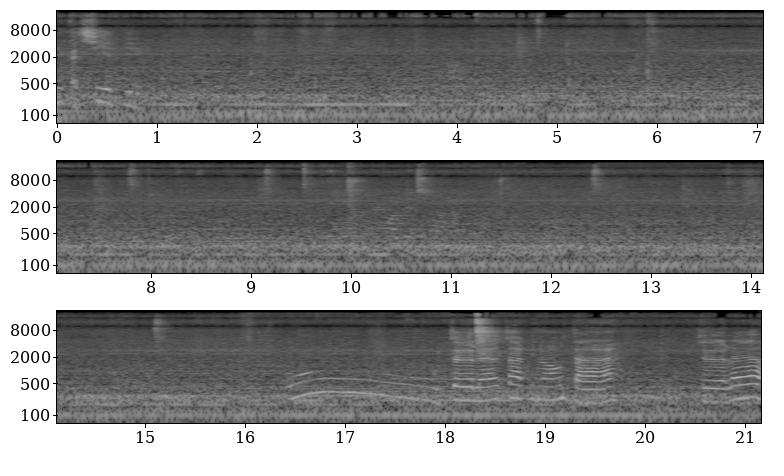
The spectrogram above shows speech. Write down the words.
นี่ก็ชีดอีกเจอแล้วจ้าพี่น้องจ้าเจอแล้ว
